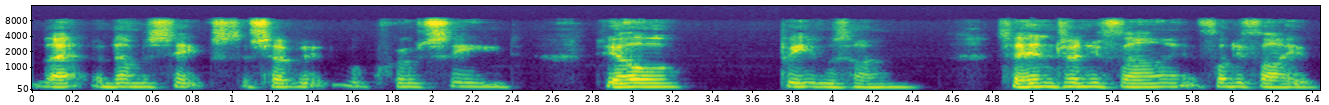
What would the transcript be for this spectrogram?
that number six. The subject will proceed to the old people's home. 10, 25, 45.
